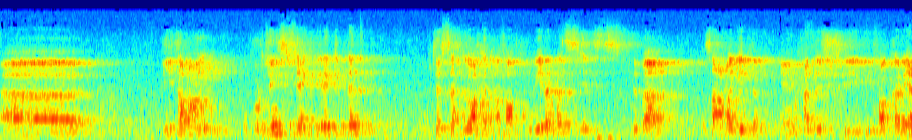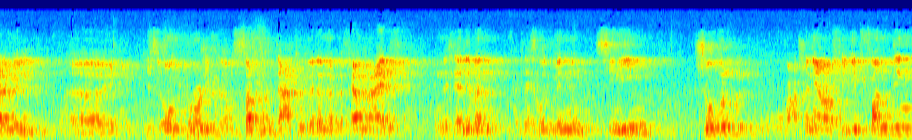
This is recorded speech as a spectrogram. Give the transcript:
آه دي طبعا opportunities فيها كبيرة جدا وبتفتح لواحد آفاق كبيرة بس بتبقى صعبة جدا. يعني محدش يفكر يعمل يعني his own project أو ال start بتاعته غير لما يبقى فعلا عارف إن غالبا هتاخد منه سنين شغل وعشان يعرف يجيب funding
